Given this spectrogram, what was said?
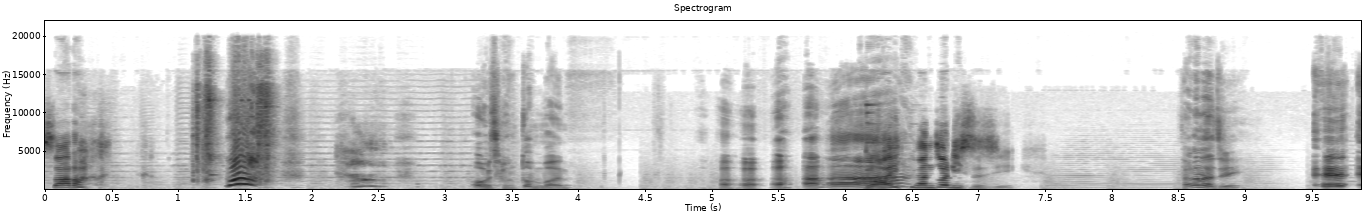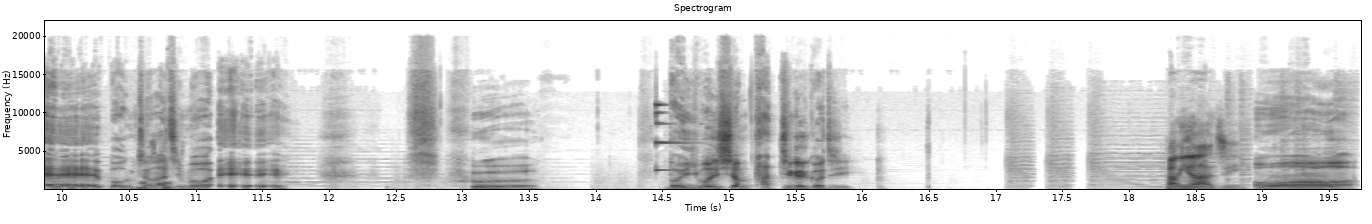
쏴라. 어, 잠깐만. 너 아이큐 한 자리 쓰지. 당연하지. 에에 멍청하지 뭐. 에에에. 후. 너 이번 시험 다 찍을 거지? 당연하지. 어. 아,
